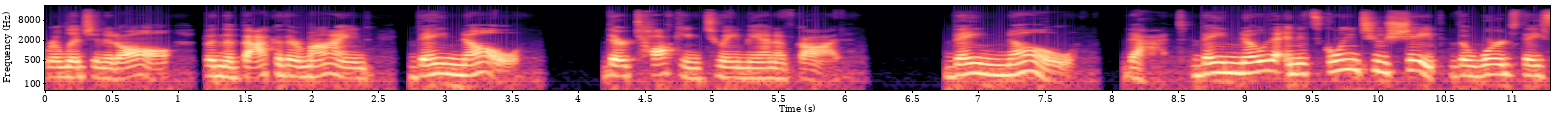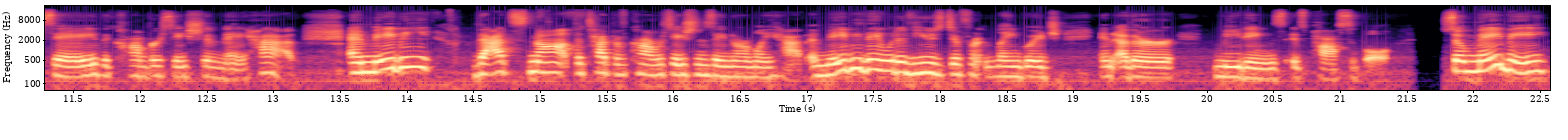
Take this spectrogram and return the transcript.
religion at all. But in the back of their mind, they know they're talking to a man of God. They know that. They know that, and it's going to shape the words they say, the conversation they have. And maybe that's not the type of conversations they normally have. And maybe they would have used different language in other meetings, it's possible. So maybe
